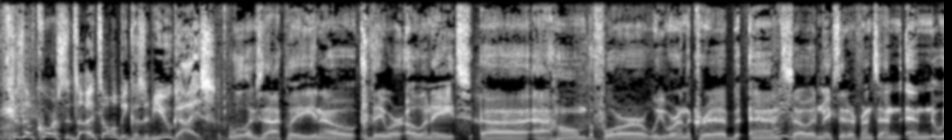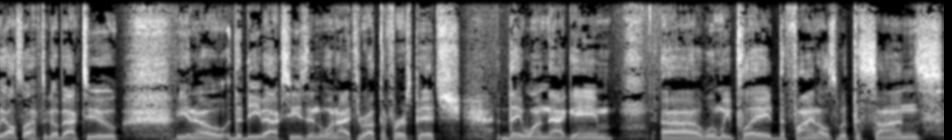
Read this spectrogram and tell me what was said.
Because of course it's it's all because of you guys. Well, exactly. You know, they were zero and eight uh, at home before we were in the crib, and Right. so it makes a difference. And and we also have to go back to, you know, the D back season when I threw out the first pitch. They won that game. Uh, when we played the finals with the Suns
